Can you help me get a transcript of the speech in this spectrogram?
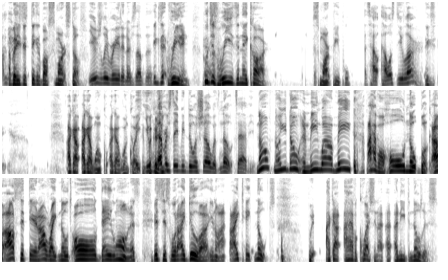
I bet he's just thinking about smart stuff. Usually reading or something. Exact reading. Who just reads in their car? Smart people. That's how how else do you learn? Ex- I got I got one I got one I mean, question. you've never you- seen me do a show with notes, have you? No, no, you don't. And meanwhile, me, I have a whole notebook. I, I'll sit there and I'll write notes all day long. That's it's just what I do. I, you know, I, I take notes. But I got, I have a question. I, I, I need to know this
